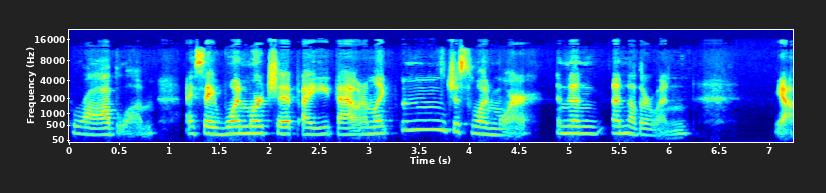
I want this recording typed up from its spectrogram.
problem. I say one more chip, I eat that, and I'm like, mm, just one more, and then another one. Yeah.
